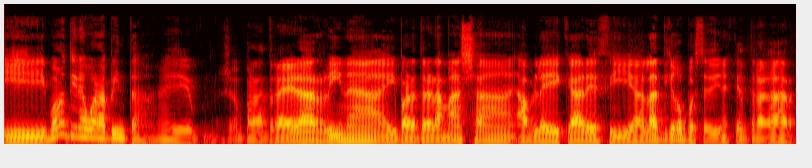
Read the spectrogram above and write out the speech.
Y bueno, tiene buena pinta. Eh, para traer a Rina y para traer a Masa, a Blake, Arez y a Látigo, pues te tienes que tragar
